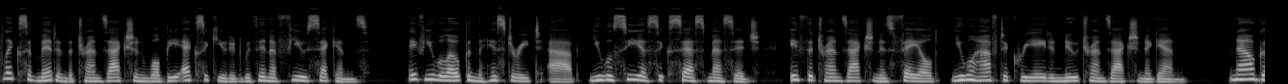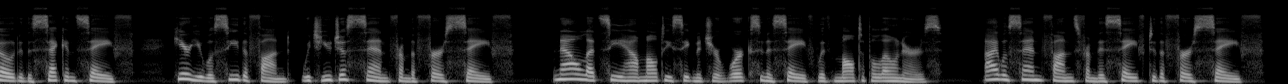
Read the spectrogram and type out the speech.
Click Submit and the transaction will be executed within a few seconds. If you will open the History tab, you will see a success message. If the transaction is failed, you will have to create a new transaction again. Now go to the second safe. Here you will see the fund, which you just sent from the first safe. Now let's see how multi-signature works in a safe with multiple owners. I will send funds from this safe to the first safe.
